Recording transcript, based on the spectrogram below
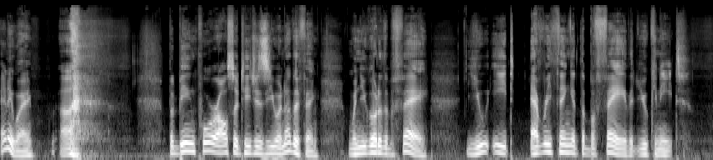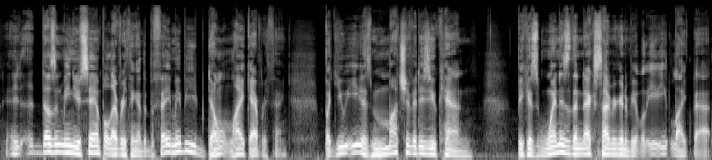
Anyway. Uh, But being poor also teaches you another thing. When you go to the buffet, you eat everything at the buffet that you can eat. It doesn't mean you sample everything at the buffet. Maybe you don't like everything, but you eat as much of it as you can because when is the next time you're going to be able to eat like that?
